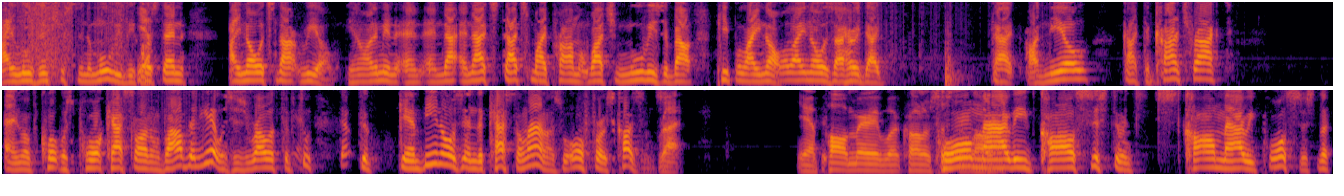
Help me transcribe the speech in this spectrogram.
I lose interest in the movie because then I know it's not real. You know what I mean? And and that and that's that's my problem watching movies about people I know. All I know is I heard that that O'Neill got the contract, and of course was Paul Castellano involved, and yeah, it was his relative too. The, the Gambinos and the Castellanos were all first cousins. Yeah, Paul married what Carlos' Paul married Carl's sister, and Carl married Paul's sister.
